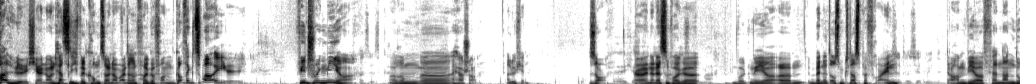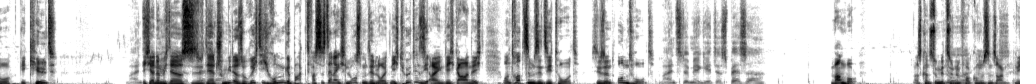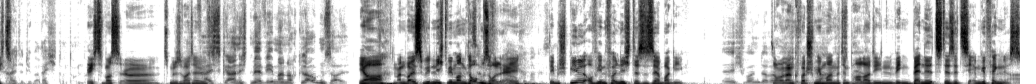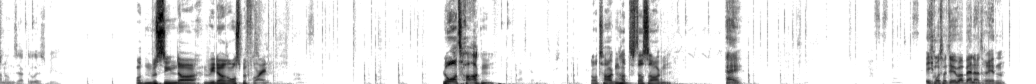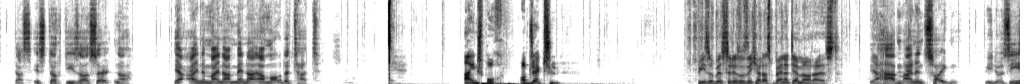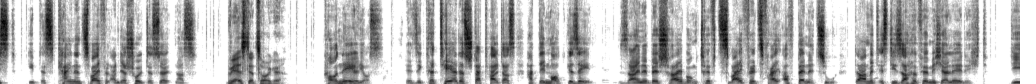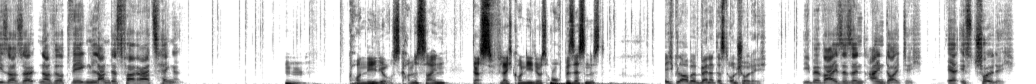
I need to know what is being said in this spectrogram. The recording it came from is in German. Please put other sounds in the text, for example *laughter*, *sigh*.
Hallöchen und herzlich willkommen zu einer weiteren Folge von Gothic 2. Featuring mir, eurem äh, Herrscher. Hallöchen. So, äh, in der letzten Folge wollten wir ja ähm, Bennett aus dem Knast befreien. Da haben wir Fernando gekillt. Ich erinnere mich, der, der hat schon wieder so richtig rumgebackt. Was ist denn eigentlich los mit den Leuten? Ich töte sie eigentlich gar nicht. Und trotzdem sind sie tot. Sie sind untot. Meinst du, mir geht es besser? Wambo, was kannst du mir zu den Nur Vorkommnissen sagen? Nichts. entscheidet über Recht und Unrecht. Nichts, was äh, zumindest weiterhilft. Weiß gar nicht mehr, wem man noch glauben soll. Ja, man weiß wie, nicht, wem man Das glauben soll, ey. Dem Spiel auf jeden Fall nicht, das ist sehr buggy. Ich wundere So, dann quatschen wir mal mit dem. Paladin wegen Bennett, der sitzt ja im Gefängnis. Ahnung, sag du es mir. Und müssen ihn da wieder rausbefreien. Lord Hagen. Lord Hagen hat das Sagen. Hey. Ich muss mit dir über Bennett reden. Das ist doch dieser Söldner, der eine meiner Männer ermordet hat. Einspruch. Objection. Wieso bist du dir so sicher, dass Bennett der Mörder ist? Wir haben einen Zeugen. Wie du siehst, gibt es keinen Zweifel an der Schuld des Söldners. Wer ist der Zeuge? Cornelius, der Sekretär des Statthalters, hat den Mord gesehen. Seine Beschreibung trifft zweifelsfrei auf Bennett zu. Damit ist die Sache für mich erledigt. Dieser Söldner wird wegen Landesverrats hängen. Hm. Cornelius. Kann es sein, dass vielleicht Cornelius auch besessen ist? Ich glaube, Bennett ist unschuldig. Die Beweise sind eindeutig. Er ist schuldig.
